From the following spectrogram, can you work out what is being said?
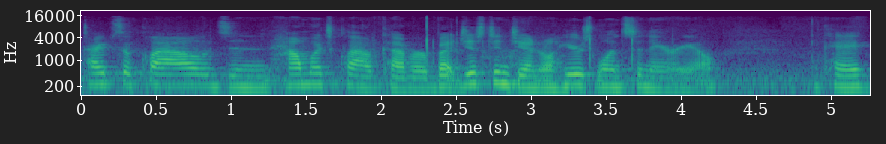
types of clouds and how much cloud cover, but just in general, here's one scenario, okay,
